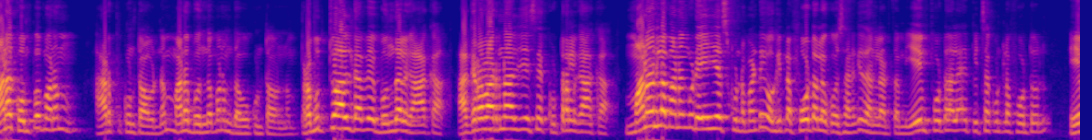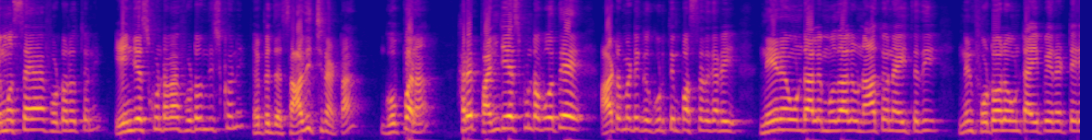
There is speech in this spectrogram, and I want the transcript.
మన కొంప మనం ఆర్పుకుంటా ఉన్నాం మన బొంద మనం దవ్వుకుంటా ఉన్నాం. ప్రభుత్వాలు దవ్వే బొందలు కాక అగ్రవర్ణాలు చేసే కుట్రలు కాక మనలో మనం కూడా ఏం చేసుకుంటామంటే ఒక ఇట్లా ఫోటోల కోసానికి దానిలాడతాం. ఏం ఫోటోలే? పిచ్చకుంట్ల ఫోటోలు? ఏమొస్తాయా ఫోటోలతో ఏం చేసుకుంటావా ఫోటోలు తీసుకొని? పెద్ద సాధి సాధించినట్ట గొప్పనా? అరే పని చేసుకుంటా పోతే ఆటోమేటిక్గా గుర్తింపు వస్తుంది కానీ నేనే ఉండాలి మొదలు నాతోనే అవుతుంది నేను ఫోటోలో ఉంటే అయిపోయినట్టే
